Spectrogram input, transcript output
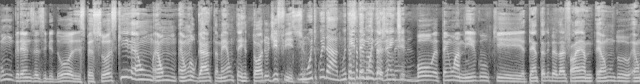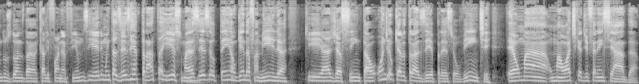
com grandes exibidores, pessoas que é um, é um, é um lugar também, é um território E difícil. muito cuidado, muita E tem muita também, gente né? boa. Eu tenho um amigo que tem até liberdade de falar, é, é um do, é um dos donos da California Filmes, e ele muitas vezes retrata isso, mas às vezes eu tenho alguém da família que age assim e tal. Onde eu quero trazer para esse ouvinte é uma, uma ótica diferenciada.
